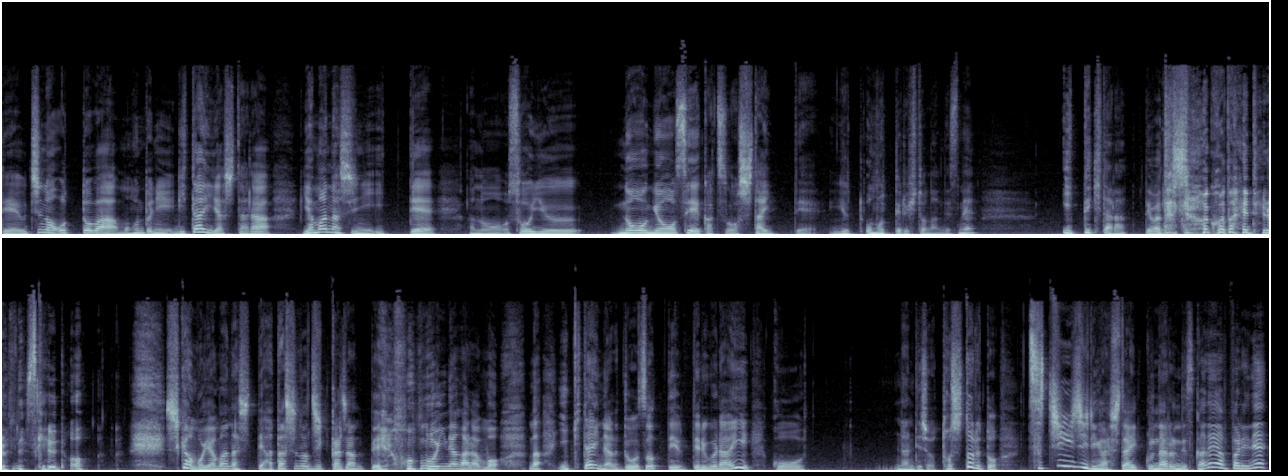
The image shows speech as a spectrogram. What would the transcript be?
でうちの夫はもう本当にリタイアしたら山梨に行ってあのそういう農業生活をしたいって思ってる人なんですね。行ってきたらって私は答えてるんですけれど しかも山梨って私の実家じゃんって思いながらもまあ行きたいならどうぞって言ってるぐらいこう何でしょう年取ると土いじりがしたくなるんですかねやっぱりね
